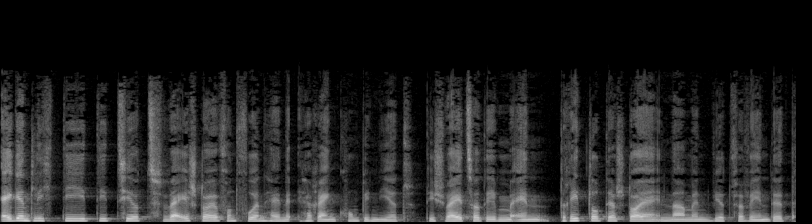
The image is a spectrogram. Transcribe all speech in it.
eigentlich die, die CO2-Steuer von vornherein kombiniert. Die Schweiz hat eben ein Drittel der Steuereinnahmen wird verwendet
